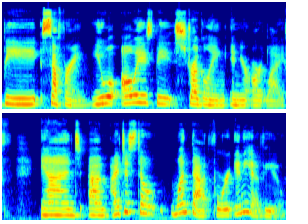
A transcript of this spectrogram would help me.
be suffering. You will always be struggling in your art life. And um, I just don't want that for any of you.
